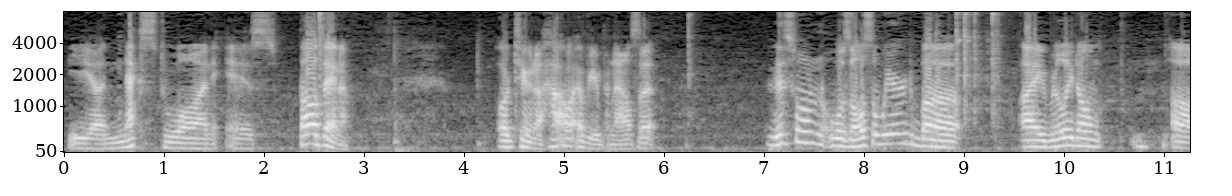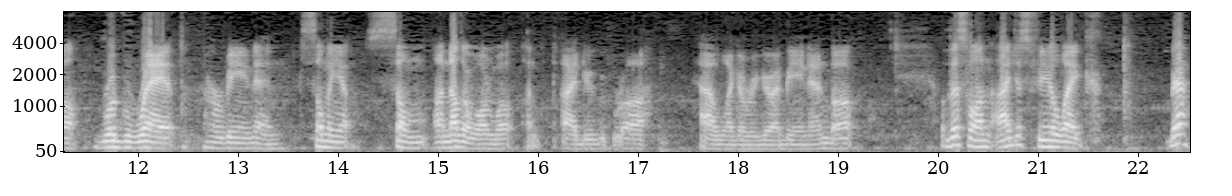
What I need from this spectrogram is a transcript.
The uh, next one is Palutena or Tuna, however you pronounce it. This one was also weird, but I really don't uh, regret her being in. Something, some another one. Well, I do uh, have like a regret being in, but this one, I just feel like, yeah,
